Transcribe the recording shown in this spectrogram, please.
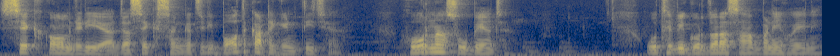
ਸਿੱਖ ਕੌਮ ਜਿਹੜੀ ਆ ਜਾਂ ਸਿੱਖ ਸੰਗਤ ਜਿਹੜੀ ਬਹੁਤ ਘੱਟ ਗਿਣਤੀ 'ਚ ਆ ਹੋਰਨਾਂ ਸੂਬਿਆਂ 'ਚ, ਉਥੇ ਵੀ ਗੁਰਦੁਆਰਾ ਸਾਹਿਬ ਬਣੇ ਹੋਏ ਨੇ।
